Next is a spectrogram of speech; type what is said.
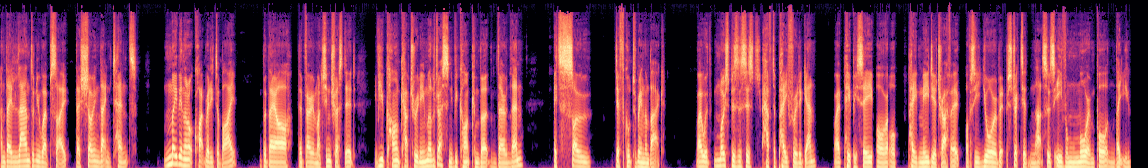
and they land on your website, they're showing that intent. Maybe they're not quite ready to buy, but they are. They're very much interested. If you can't capture an email address and if you can't convert them there and then, it's so difficult to bring them back. Right? With most businesses have to pay for it again, right? PPC or or paid media traffic. Obviously, you're a bit restricted in that, so it's even more important that you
